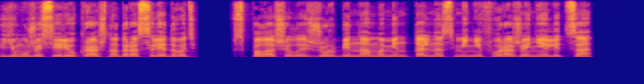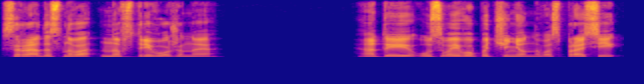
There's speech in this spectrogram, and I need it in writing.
Ему же серию краж надо расследовать», всполошилась Журбина, моментально сменив выражение лица с радостного на встревоженное. «А ты у своего подчиненного спроси,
